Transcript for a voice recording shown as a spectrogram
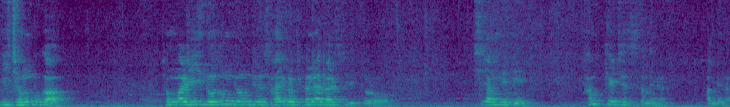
이 정부가 정말 이 노동정준 사회가 변해갈 수 있도록 시장님이 함께 해주셨으면 합니다.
